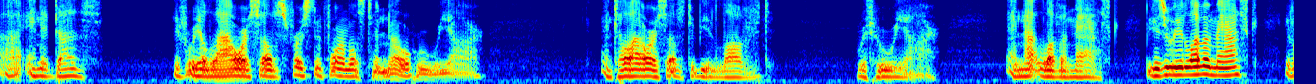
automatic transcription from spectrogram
Uh, and it does. If we allow ourselves, first and foremost, to know who we are and to allow ourselves to be loved with who we are and not love a mask. Because if we love a mask, if,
